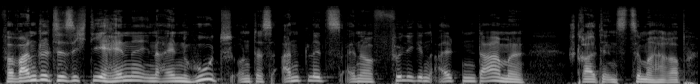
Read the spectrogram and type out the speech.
verwandelte sich die Henne in einen Hut und das Antlitz einer fülligen alten Dame strahlte ins Zimmer herab.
